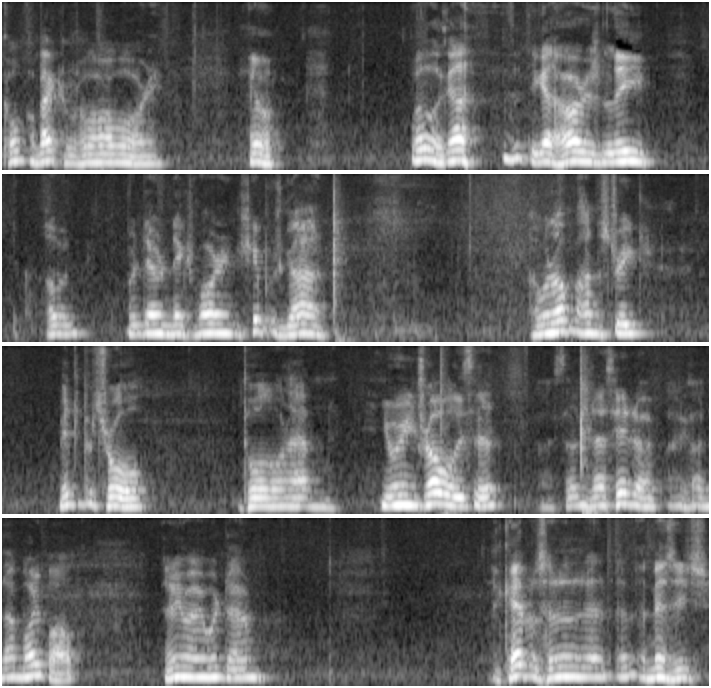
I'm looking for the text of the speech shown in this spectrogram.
Come back tomorrow morning. So, well, they got, hard as to leave. I went, down the next morning, the ship was gone. I went up on the street, met the patrol, told them what happened. You were in trouble, he said. I said, that's it, I, I, not my fault. Anyway, I went down. The captain sent a, a, a message,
